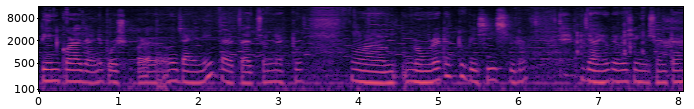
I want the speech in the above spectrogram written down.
ক্লিন করা যায়নি, পরিষ্কার করানো যায়নি। তার তার জন্য একটু নোংরাটা একটু বেশিই ছিল। যাই হোক, এবার সিংহাসনটা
